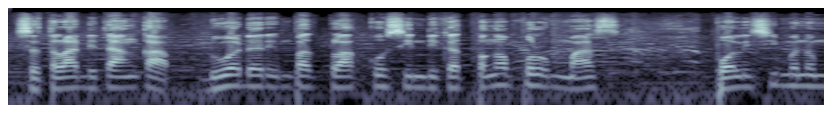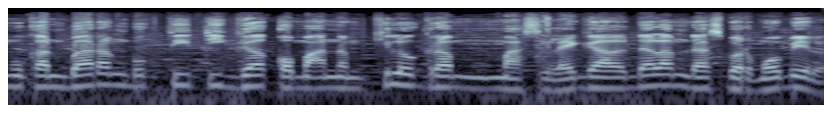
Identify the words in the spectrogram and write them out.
Setelah ditangkap, dua dari empat pelaku sindikat pengepul emas, polisi menemukan barang bukti 3,6 kg emas ilegal dalam dashboard mobil.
